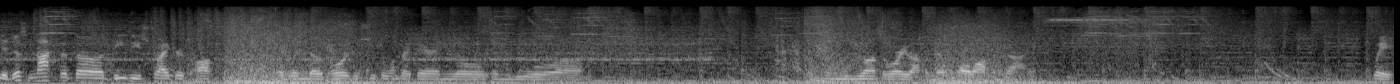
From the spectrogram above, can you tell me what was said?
Yeah, just knock the, the DZ strikers off the windows, or just shoot the ones right there, and you'll and you will uh, and you won't have to worry about them. They'll fall off and die. Wait,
